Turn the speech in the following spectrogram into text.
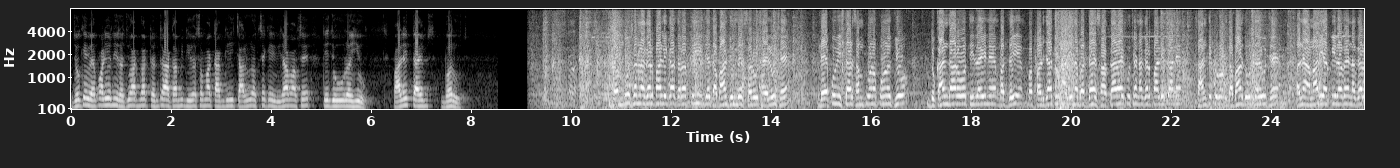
જો કે વેપારીઓની રજૂઆત બાદ તંત્ર આગામી દિવસોમાં કામગીરી ચાલુ રાખશે કે વિરામ આપશે તે જોવું રહ્યું. પાલિત ટાઈમ્સ, ભરૂચ. જંબુસર નગરપાલિકા તરફથી જે દબાણ ઝુંબેશ શરૂ થયેલું છે, ડેપો વિસ્તાર સંપૂર્ણ પૂર્ણ થયો. દુકાનદારોથી લઈને બધી પડજાથી માંડીને બધાએ સહકાર આપ્યું છે નગરપાલિકાને. શાંતિપૂર્વક દબાણ દૂર થયું છે. અને અમારી અપીલ હવે નગર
